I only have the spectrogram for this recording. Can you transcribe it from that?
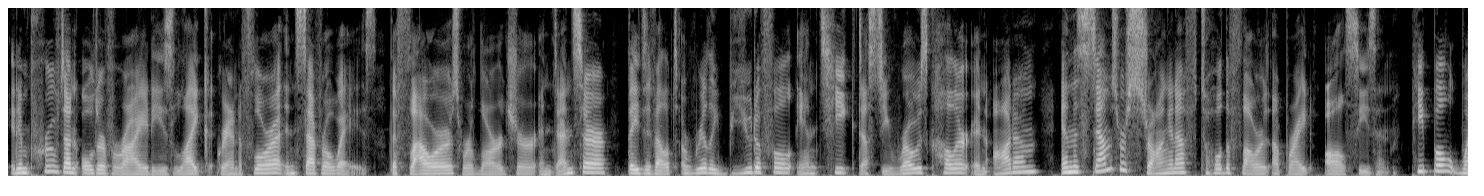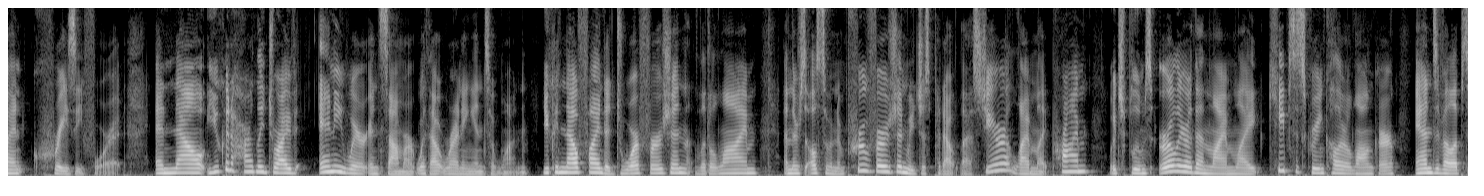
It improved on older varieties like grandiflora in several ways. The flowers were larger and denser. They developed a really beautiful antique dusty rose color in autumn, and the stems were strong enough to hold the flowers upright all season. People went crazy for it, and now you can hardly drive anywhere in summer without running into one. You can now find a dwarf version, Little Lime, and there's also an improved version we just put out last year, Limelight Prime, which blooms earlier than Limelight, keeps its green color longer, and develops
